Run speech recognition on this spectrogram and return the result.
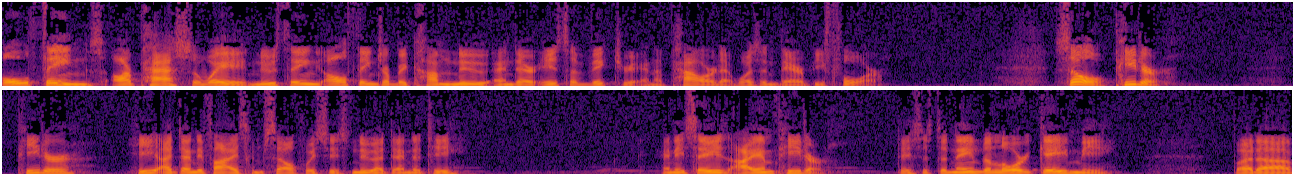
old things are passed away, new things, all things are become new, and there is a victory and a power that wasn't there before. So, Peter, Peter, he identifies himself with his new identity, and he says, I am Peter. This is the name the Lord gave me. But, uh,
